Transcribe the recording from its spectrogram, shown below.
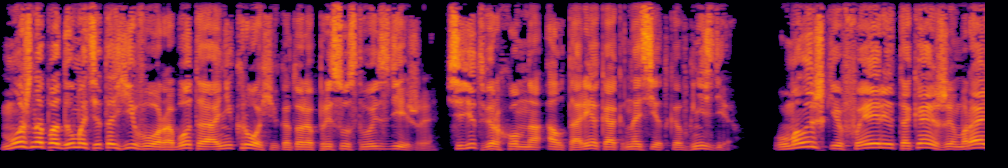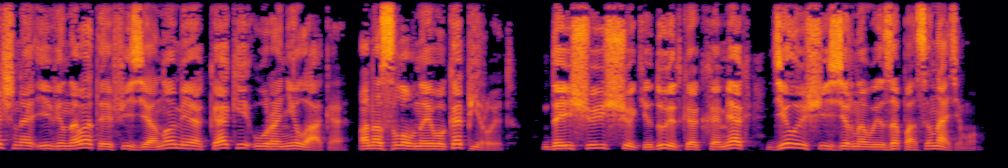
Можно подумать, это его работа, а не крохи, которая присутствует здесь же. Сидит верхом на алтаре, как наседка в гнезде. У малышки Фейри такая же мрачная и виноватая физиономия, как и у Ранилака. Она словно его копирует. Да еще и щеки дует, как хомяк, делающий зерновые запасы на зиму.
